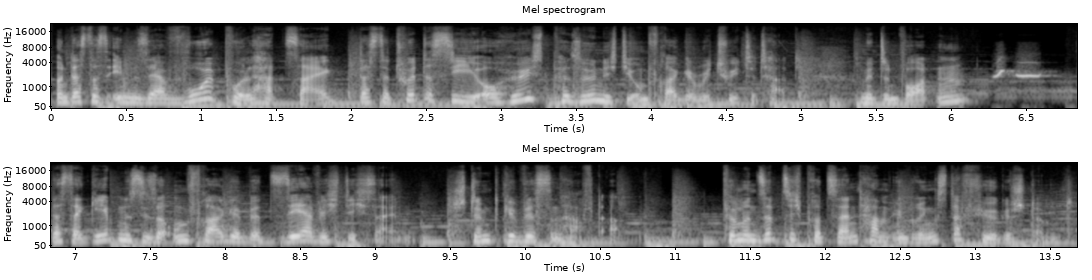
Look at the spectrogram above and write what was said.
Und dass das eben sehr wohl Pull hat, zeigt, dass der Twitter-CEO höchstpersönlich die Umfrage retweetet hat. Mit den Worten, das Ergebnis dieser Umfrage wird sehr wichtig sein. Stimmt gewissenhaft ab. 75% haben übrigens dafür gestimmt.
